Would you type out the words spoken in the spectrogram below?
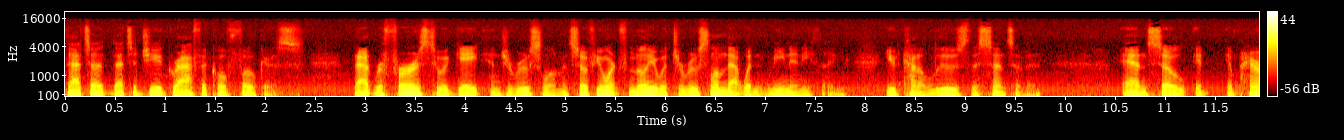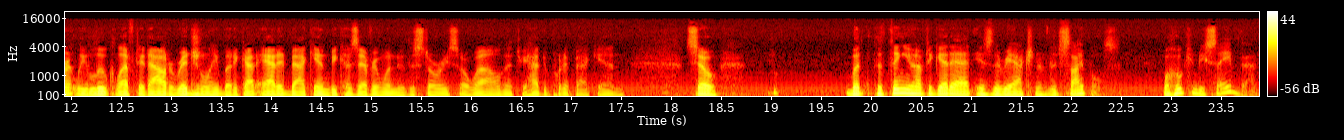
that's a, that's a geographical focus that refers to a gate in Jerusalem. And so if you weren't familiar with Jerusalem, that wouldn't mean anything you'd kind of lose the sense of it. And so it apparently Luke left it out originally, but it got added back in because everyone knew the story so well that you had to put it back in. So, but the thing you have to get at is the reaction of the disciples. Well, who can be saved then?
